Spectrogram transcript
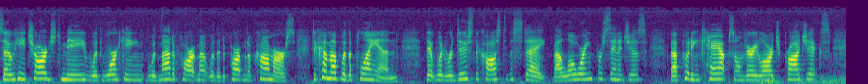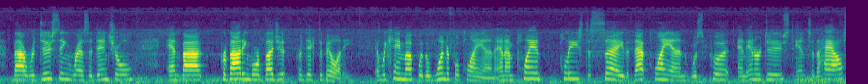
So he charged me with working with my department, with the Department of Commerce, to come up with a plan that would reduce the cost to the state by lowering percentages, by putting caps on very large projects, by reducing residential, and by providing more budget predictability. And we came up with a wonderful plan, and I'm plan- pleased to say that that plan was put and introduced into the House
